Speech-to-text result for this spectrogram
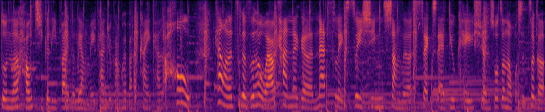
蹲了好几个礼拜的量没看，就赶快把它看一看。然后看完了这个之后，我要看那个 Netflix 最新上的 Sex Education。说真的，我是这个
